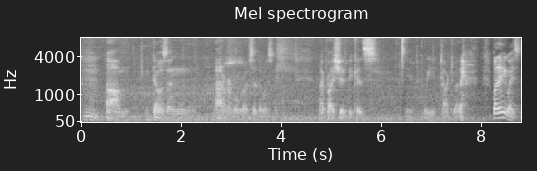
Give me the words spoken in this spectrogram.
Hmm. um, that was in i don't remember what website that was. I probably should because we talked about it. But anyways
